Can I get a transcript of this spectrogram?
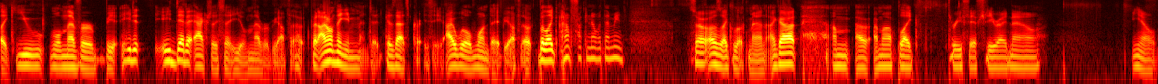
like you will never be he did he did actually say you'll never be off the hook but i don't think he meant it because that's crazy. I will one day be off the hook but like i don't fucking know what that means. So i was like look man i got i'm I, i'm up like 350 right now. You know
